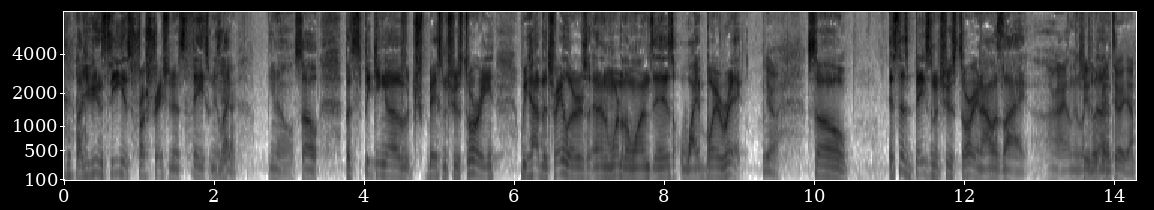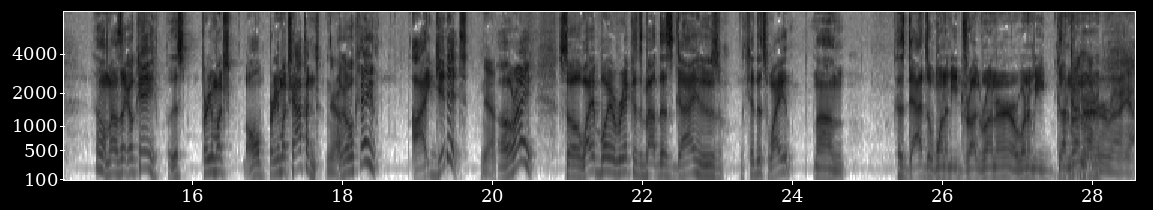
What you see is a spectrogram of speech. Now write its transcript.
like you can see his frustration in his face when he's Yeah. like, you know. So, but speaking of tr- based on true story, we have the trailers, and one of the ones is White Boy Rick. Yeah. So it says based on a true story, and I was like, all right, let me look it look into it, yeah. Oh, and I was like, okay, this pretty much all pretty much happened. Yeah. I go, okay, I get it. Yeah. All right. So White Boy Rick is about this guy who's a kid that's white. Um, his dad's a wannabe drug runner or wannabe gun, Gun runner, runner, runner, yeah.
